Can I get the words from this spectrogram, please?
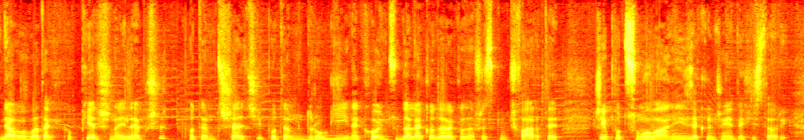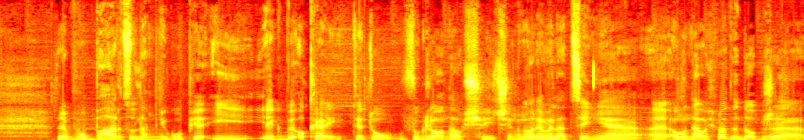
Miałbym chyba tak jako pierwszy najlepszy, potem trzeci, potem drugi i na końcu daleko, daleko za wszystkim czwarty, czyli podsumowanie i zakończenie tej historii, które było bardzo dla mnie głupie. I jakby okej, tytuł wyglądał ślicznie, no rewelacyjnie, e, oglądało się naprawdę dobrze,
